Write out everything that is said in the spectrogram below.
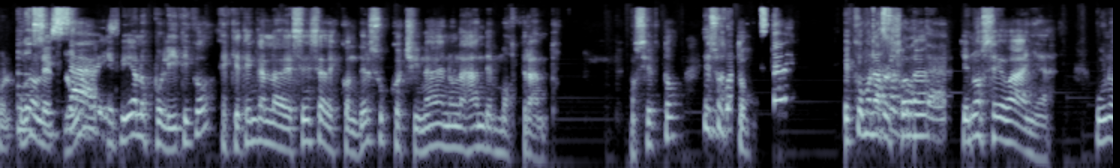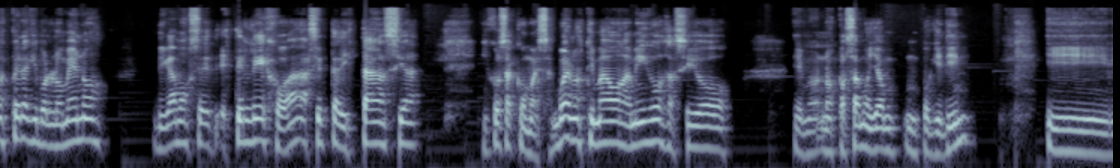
Uno, le, pide a los políticos es que tengan la decencia de esconder sus cochinadas y no las anden mostrando. ¿No es cierto? Eso es todo. Es como una persona que no se baña. Uno espera que por lo menos, digamos, esté lejos, ¿ah? a cierta distancia y cosas como esas. Bueno, estimados amigos, ha sido, eh, nos pasamos ya un, poquitín, y,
